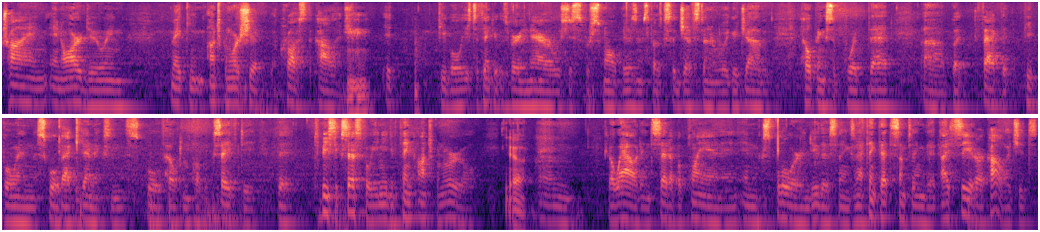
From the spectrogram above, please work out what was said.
trying and are doing making entrepreneurship across the college. Mm-hmm. It people used to think it was very narrow, it was just for small business folks. So Jeff's done a really good job of helping support that. Uh, but the fact that people in the School of Academics and the School of Health and Public Safety, that to be successful, you need to think entrepreneurial. Yeah. And go out and set up a plan and, and explore and do those things. And I think that's something that I see at our college. It's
